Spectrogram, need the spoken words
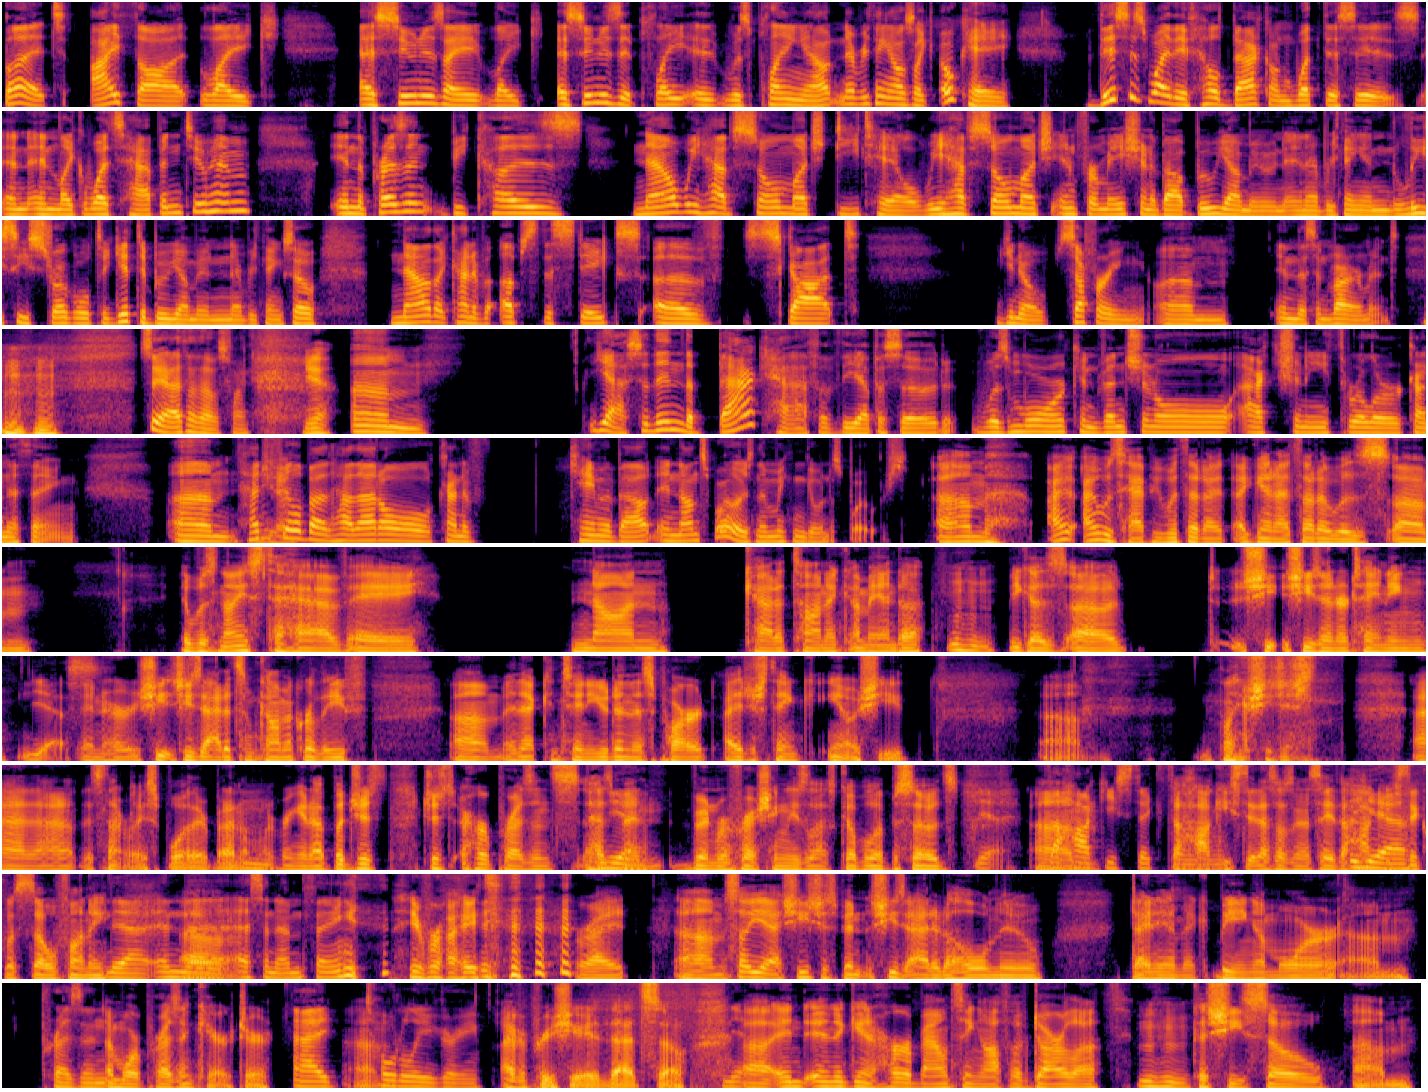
But i thought like as soon as i like as soon as it play it was playing out and everything i was like okay this is why they've held back on what this is and and like what's happened to him in the present because now we have so much detail. We have so much information about Boo'ya Moon and everything, and Lisey's struggle to get to Boo'ya Moon and everything. So now that kind of ups the stakes of Scott, you know, suffering um, in this environment. hmm So yeah, I thought that was fine. Yeah. Um yeah, so then the back half of the episode was more conventional actiony thriller kind of thing. Um how'd you Yeah. feel about how that all kind of came about in non spoilers, and then we can go into spoilers. Um, I, I was happy with it. I, again, I thought it was um, it was nice to have a non catatonic Amanda hmm because uh, she she's entertaining Yes. in her she she's added some comic relief, um, and that continued in this part. I just think you know she, um, like she just. Uh, I don't, it's not really a spoiler, but I don't Mm. want to bring it up. But just, just her presence has Yeah. been been refreshing these last couple episodes. yeah. The um, hockey stick. The hockey stick. That's what I was gonna say. The hockey Yeah. stick was so funny. Yeah, and the Um, S and M thing. right. right. Um, so yeah, she's just been she's added a whole new dynamic, being a more um, Present. a more present character. I um, totally agree. I've appreciated that. So Yeah. uh, and and again, her bouncing off of Darla because she's so um,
